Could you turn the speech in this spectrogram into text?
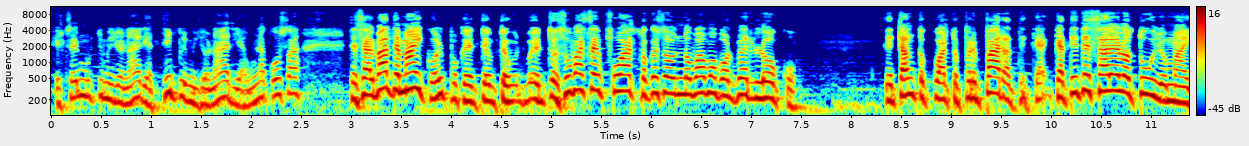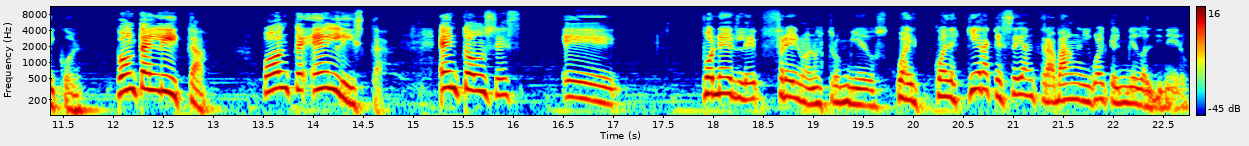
El ser multimillonaria, triple millonaria, una cosa. Te salvaste, Michael, porque te, te, te subas ese cuarto, que eso nos vamos a volver locos. De tantos cuartos. Prepárate, que, que a ti te sale lo tuyo, Michael. Ponte en lista. Ponte en lista. Entonces, eh, ponerle freno a nuestros miedos, cual- cualesquiera que sean, trabajan igual que el miedo al dinero.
